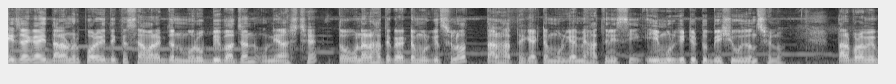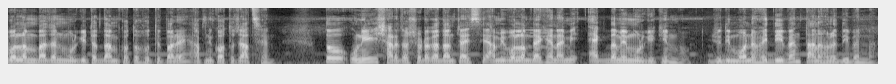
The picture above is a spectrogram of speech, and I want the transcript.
এই জায়গায় দাঁড়ানোর পরেই দেখতেছে আমার একজন মুরব্বী বাজান, উনি আসছে। তো ওনার হাতে কয়েকটা মুরগি ছিল, তার হাত থেকে একটা মুরগি আমি হাতে নিছি। এই মুরগিটা একটু বেশি ওজন ছিল। তারপর আমি বললাম, বাজান, মুরগিটার দাম কত হতে পারে? আপনি কত চাচ্ছেন? তো উনি সাড়ে চারশো টাকা দাম চাইছে। আমি বললাম, দেখেন, আমি একদমে মুরগি কিনবো। যদি মনে হয় দিবেন, তা না হলে দিবেন না।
